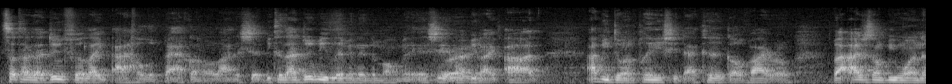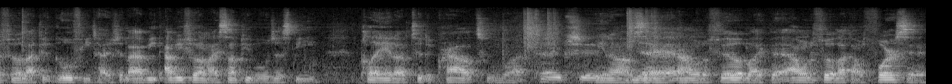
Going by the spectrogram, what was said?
sometimes I do feel like I hold back on a lot of shit because I do be living in the moment and shit. I be like, ah, I be doing plenty of shit that could go viral, but I just don't be wanting to feel like a goofy type shit. Like I be I be feeling like some people will just be playing up to the crowd too much. Type shit. You know what I'm Yeah. saying? I don't want to feel like that. I want to feel like I'm forcing.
